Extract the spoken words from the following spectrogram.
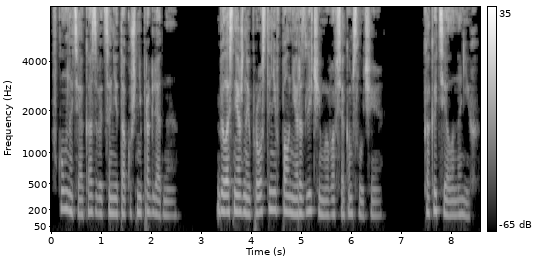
в комнате оказывается не так уж непроглядная. Белоснежные простыни вполне различимы во всяком случае. Как и тело на них.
